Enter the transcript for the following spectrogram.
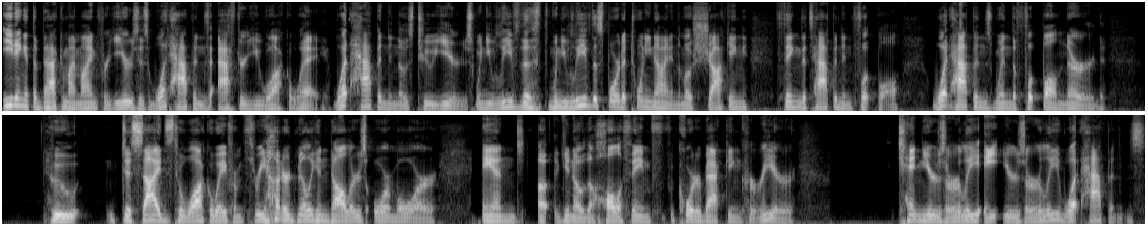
eating at the back of my mind for years is what happens after you walk away. What happened in those 2 years when you leave the when you leave the sport at 29 and the most shocking thing that's happened in football. What happens when the football nerd who decides to walk away from $300 million or more and, uh, you know, the Hall of Fame quarterbacking career 10 years early, eight years early? What happens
